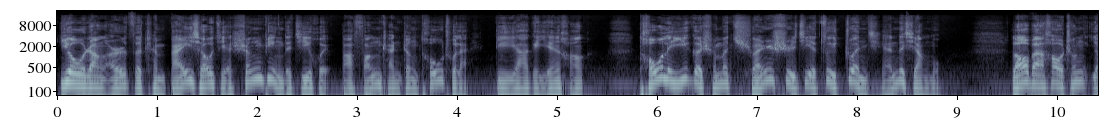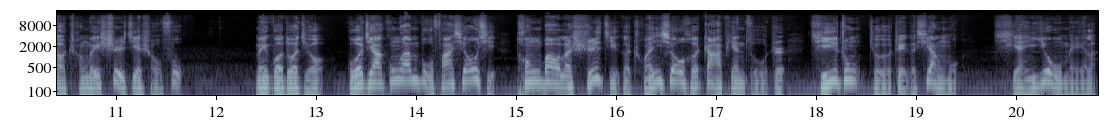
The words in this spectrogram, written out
又让儿子趁白小姐生病的机会把房产证偷出来，抵押给银行，投了一个什么全世界最赚钱的项目，老板号称要成为世界首富。没过多久，国家公安部发消息通报了十几个传销和诈骗组织，其中就有这个项目，钱又没了。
